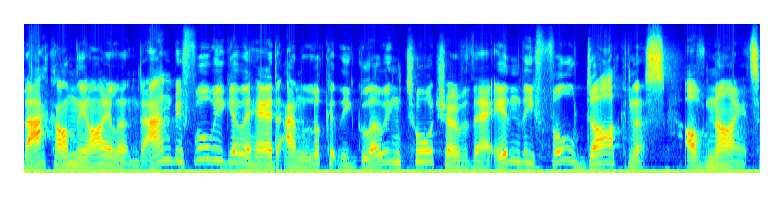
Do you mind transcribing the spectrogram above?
back on the island. And before we go ahead and look at the glowing torch over there in the full darkness of night,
